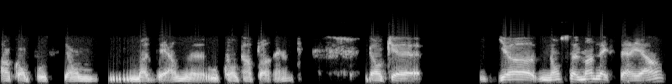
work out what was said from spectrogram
en composition moderne euh, ou contemporaine. Donc, euh, il y a non seulement de l'expérience,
